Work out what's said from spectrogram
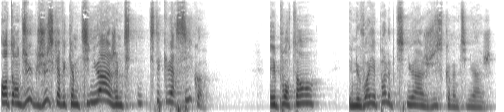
entendu que juste qu'avec un petit nuage, un petit, éclaircie, quoi. Et pourtant, il ne voyait pas le petit nuage juste comme un petit nuage.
